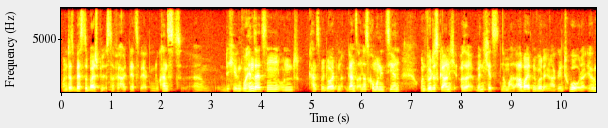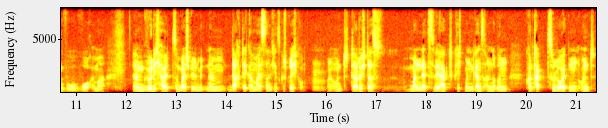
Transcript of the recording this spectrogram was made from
Und das beste Beispiel ist dafür halt Netzwerken. Du kannst ähm, dich irgendwo hinsetzen und kannst mit Leuten ganz anders kommunizieren und würdest gar nicht, also wenn ich jetzt normal arbeiten würde in einer Agentur oder irgendwo, wo auch immer, ähm, würde ich halt zum Beispiel mit einem Dachdeckermeister nicht ins Gespräch kommen. Mhm. Und dadurch, dass man netzwerkt, kriegt man einen ganz anderen Kontakt zu Leuten und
